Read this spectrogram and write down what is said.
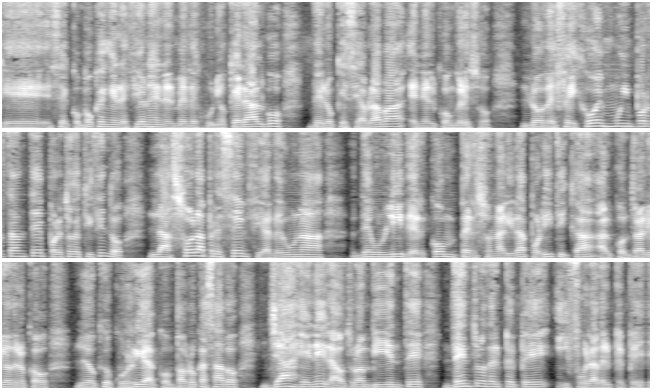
que se convoquen elecciones en el mes de junio, que era algo de lo que se hablaba en el Congreso. Lo de Feijó es muy importante, por esto que estoy diciendo, la sola presencia de, una, de un líder con personalidad política, al contrario de lo, que, lo que ocurría con Pablo Casado, ya genera otro ambiente dentro del PP y fuera del PP.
